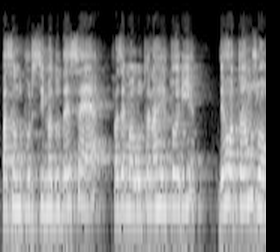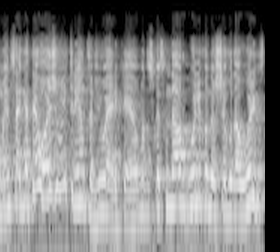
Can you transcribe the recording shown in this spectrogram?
passando por cima do DCE, fazer uma luta na reitoria, derrotamos o aumento, segue até hoje 1,30, viu, Eric? É uma das coisas que me dá orgulho quando eu chego da URGS,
